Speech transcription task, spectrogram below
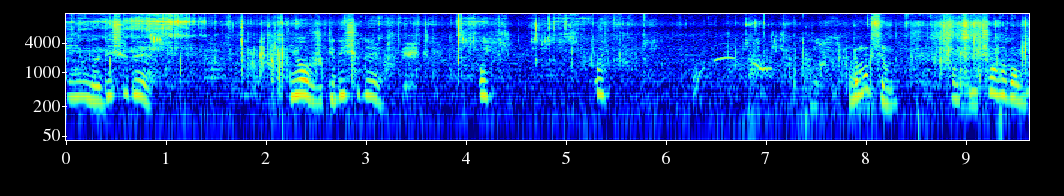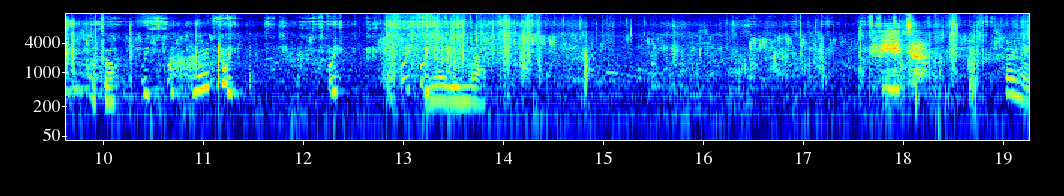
Кинь, ну іди сюди. Йовжик, іди сюди. Ой. Ой. Де Максим? Максим пішов додому. А що? Ой, ой, ой, ой. Ой, ой, ой. Я війна. Дивіться. Саймон,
